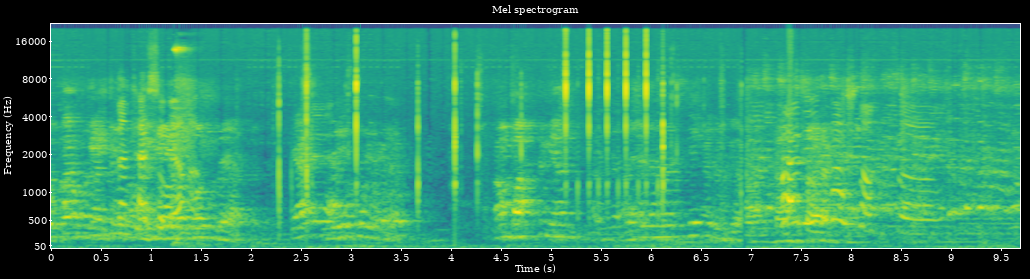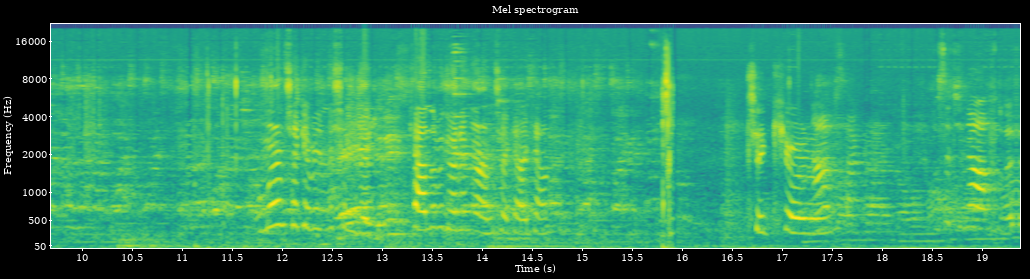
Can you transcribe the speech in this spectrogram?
Basılıyor ama. Ben baktım ya. Hadi başlattım. Umarım çekebilmişimdir. Kendimi göremiyorum çekerken. Çekiyorum. Bu saçı ne yapılır?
